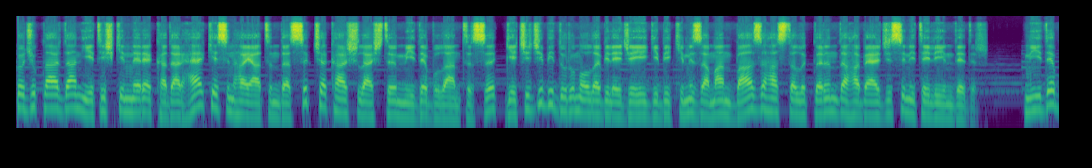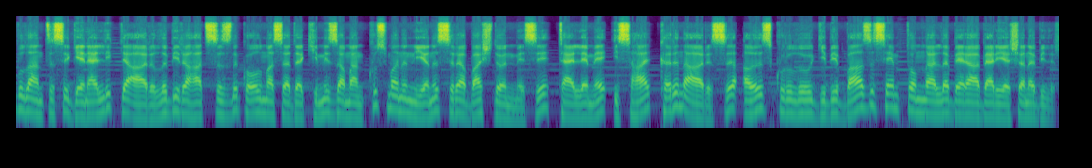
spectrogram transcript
Çocuklardan yetişkinlere kadar herkesin hayatında sıkça karşılaştığı mide bulantısı, geçici bir durum olabileceği gibi kimi zaman bazı hastalıkların da habercisi niteliğindedir. Mide bulantısı genellikle ağrılı bir rahatsızlık olmasa da kimi zaman kusmanın yanı sıra baş dönmesi, terleme, ishal, karın ağrısı, ağız kuruluğu gibi bazı semptomlarla beraber yaşanabilir.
